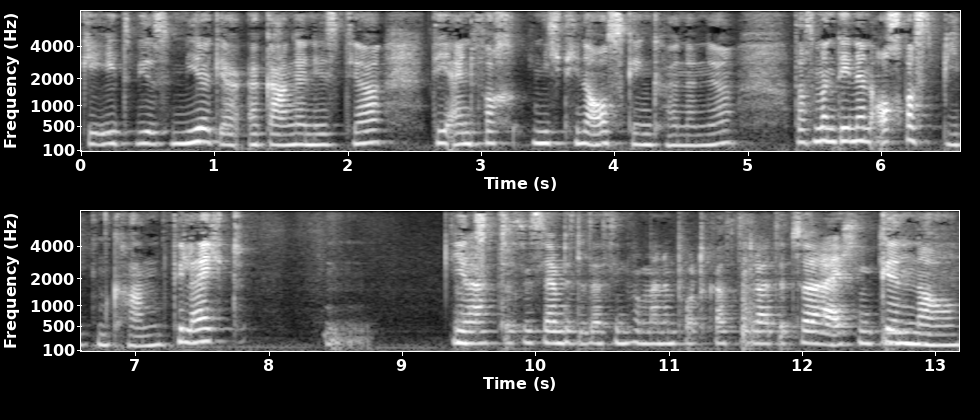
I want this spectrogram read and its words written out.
geht, wie es mir ergangen ist, ja, die einfach nicht hinausgehen können, ja, dass man denen auch was bieten kann. Vielleicht Jetzt. Ja, das ist ja ein bisschen der Sinn von meinem Podcast, die Leute zu erreichen, die, genau.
